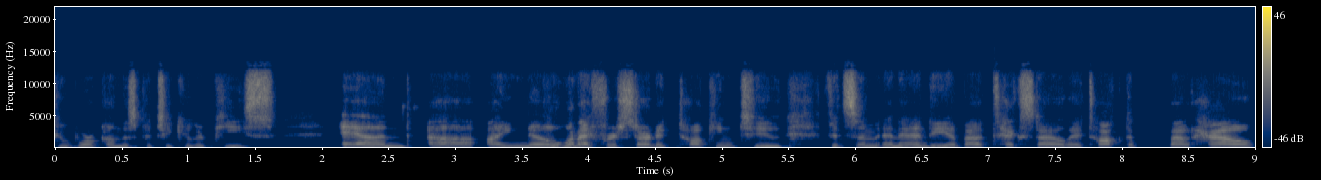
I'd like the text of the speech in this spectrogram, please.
to work on this particular piece. And uh, I know when I first started talking to Fitsum and Andy about textile, they talked about how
